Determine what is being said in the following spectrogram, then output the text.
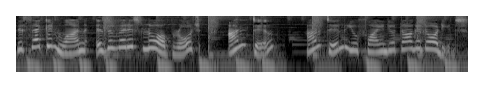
The second one is a very slow approach until until you find your target audience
